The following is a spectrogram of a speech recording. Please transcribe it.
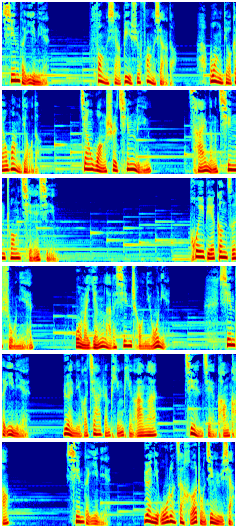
新的一年。放下必须放下的，忘掉该忘掉的，将往事清零，才能轻装前行。挥别庚子鼠年，我们迎来了辛丑牛年。新的一年，愿你和家人平平安安、健健康康。新的一年，愿你无论在何种境遇下，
